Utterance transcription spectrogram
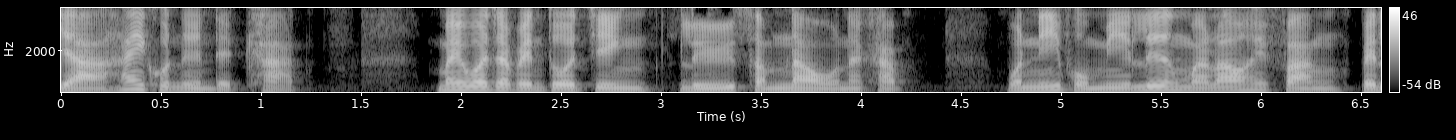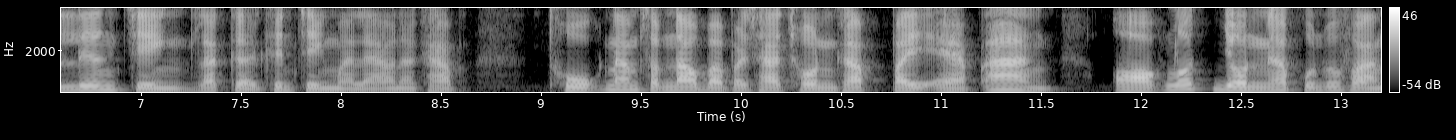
อย่าให้คนอื่นเด็ดขาด ไม่ว่าจะเป็นตัวจริงหรือสำเนานะครับ วันนี้ผมมีเรื่องมาเล่าให้ฟัง เป็นเรื่องจริงและเกิดขึ้นจริงมาแล้วนะครับ ถูกนำสำเนาบัตรประชาชนครับไปแอบอ้าง ออกรถยนต์ครับคุณผู้ฟัง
